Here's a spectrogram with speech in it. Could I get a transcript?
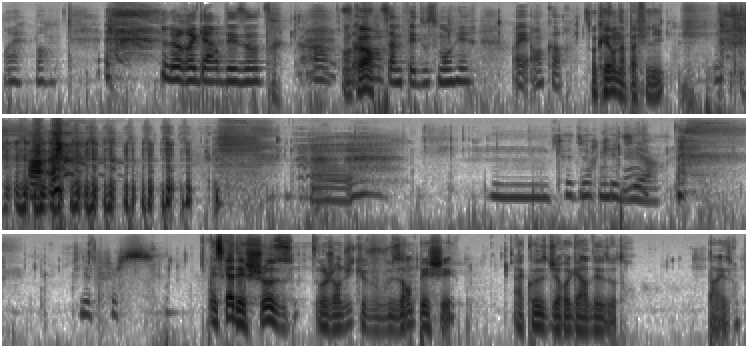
Ouais, bon. Le regard des autres. Ah. Encore Ça me fait doucement rire. Ouais, encore. Ok, on n'a pas fini. Ah. Euh, hmm, que dire, que dire De plus? Est-ce qu'il y a des choses aujourd'hui que vous vous empêchez à cause du regard des autres, par exemple?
